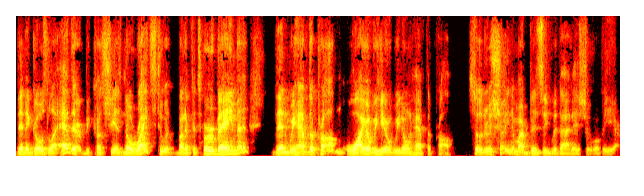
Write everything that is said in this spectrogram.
then it goes laeder because she has no rights to it. But if it's her behema, then we have the problem. Why over here we don't have the problem? So the Rishonim are busy with that issue over here.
